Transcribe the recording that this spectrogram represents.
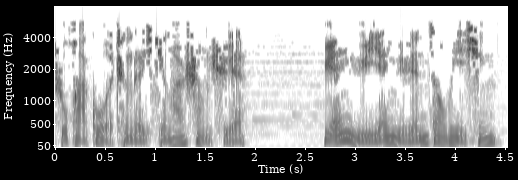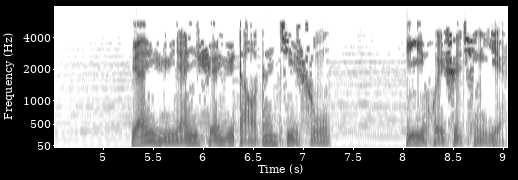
术化过程的形而上学。原语言与人造卫星，原语言学与导弹技术一回事情也。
